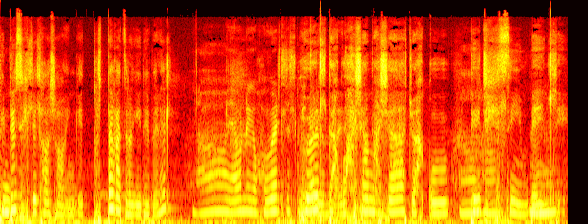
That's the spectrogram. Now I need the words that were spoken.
тэндээс эхлээл хоошоо ингээд туртай газараа гэрээ бариад аа ямар нэг хуваарлалт Хуурал байхгүй хашаа машаач байхгүй. Тэгж эхэлсэн юм байна лээ.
